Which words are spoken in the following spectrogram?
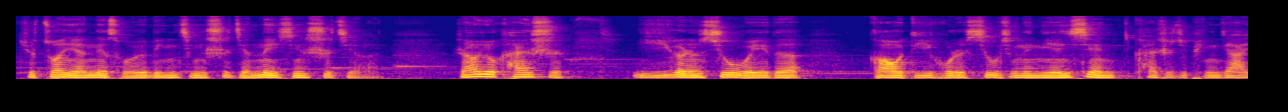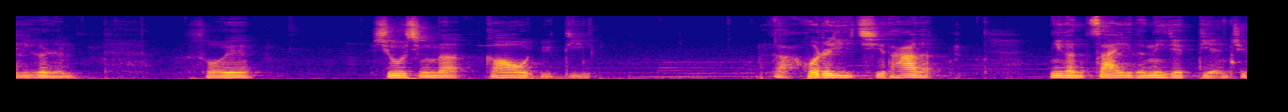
去钻研那所谓灵性世界、内心世界了，然后又开始。以一个人修为的高低或者修行的年限开始去评价一个人，所谓修行的高与低，啊，或者以其他的你很在意的那些点去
